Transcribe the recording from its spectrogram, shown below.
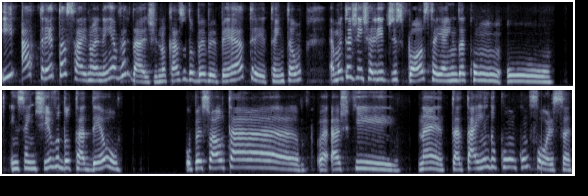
e a treta sai, não é nem a verdade. No caso do BBB é a treta. Então, é muita gente ali disposta e ainda com o incentivo do Tadeu, o pessoal tá, acho que né? Tá, tá indo com, com força.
